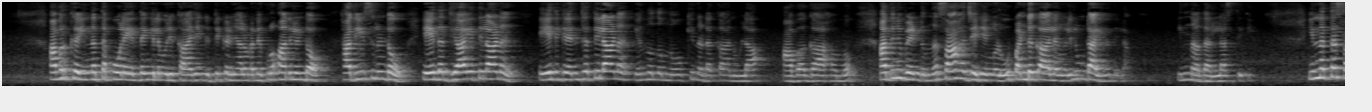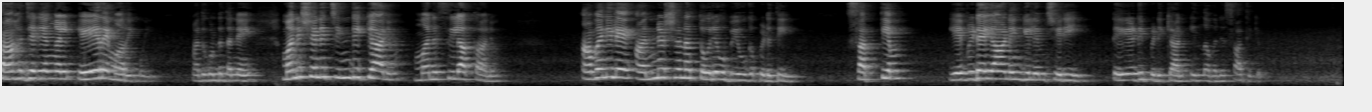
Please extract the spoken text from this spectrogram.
അവർക്ക് ഇന്നത്തെ പോലെ എന്തെങ്കിലും ഒരു കാര്യം കിട്ടിക്കഴിഞ്ഞാൽ ഉടനെ ഖുർആാനിലുണ്ടോ? ഹദീസിലുണ്ടോ? ഏത് അധ്യായത്തിലാണ്? ഏത് ഗ്രന്ഥത്തിലാണ്? എന്നൊന്നും നോക്കി നടക്കാനുള്ള അവഗാഹമോ അതിനു വേണ്ടുന്ന സാഹചര്യങ്ങളോ പണ്ട് കാലങ്ങളിൽ ഉണ്ടായിരുന്നില്ല. ഇന്ന് അതല്ല സ്ഥിതി. ഇന്നത്തെ സാഹചര്യങ്ങൾ ഏറെ മാറിപ്പോയി. അതുകൊണ്ട് തന്നെ മനുഷ്യനെ ചിന്തിക്കാനും മനസ്സിലാക്കാനും അവനിലെ അന്വേഷണത്തൊര ഉപയോഗപ്പെടുത്തി സത്യം എവിടെയാണെങ്കിലും ശരി തേടിപ്പിടിക്കാൻ ഇന്നവന് സാധിക്കും.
